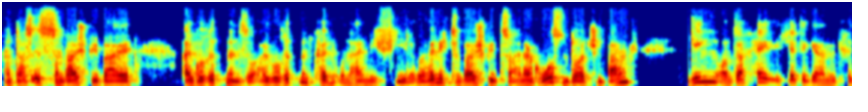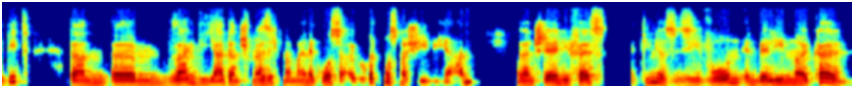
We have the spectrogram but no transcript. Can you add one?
Und das ist zum Beispiel bei Algorithmen so. Algorithmen können unheimlich viel. Aber wenn ich zum Beispiel zu einer großen deutschen Bank ging und sage, hey, ich hätte gerne einen Kredit, dann ähm, sagen die, ja, dann schmeiße ich mal meine große Algorithmusmaschine hier an. Und dann stellen die fest, Herr Tinius, Sie wohnen in Berlin-Neukölln.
